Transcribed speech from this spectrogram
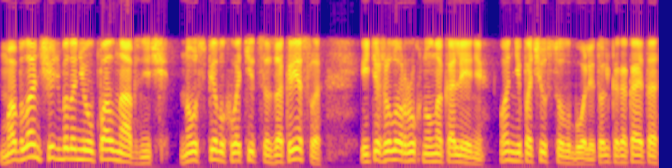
Маблан чуть было не упал навзничь, но успел ухватиться за кресло и тяжело рухнул на колени. Он не почувствовал боли, только какая-то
